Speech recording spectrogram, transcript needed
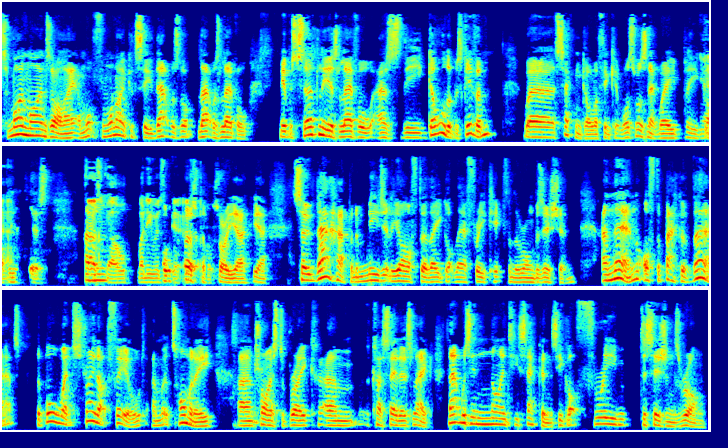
To my mind's eye, and what, from what I could see, that was that was level. It was certainly as level as the goal that was given, where second goal I think it was, wasn't it, where he, he got Yeah. the assist. First Um, goal when he was. Oh, first goal, sorry, yeah, yeah. So that happened immediately after they got their free kick from the wrong position. And then off the back of that, the ball went straight upfield and McTominay um, tries to break um, Caicedo's leg. That was in 90 seconds. He got three decisions wrong.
